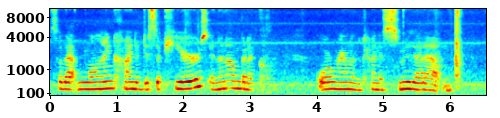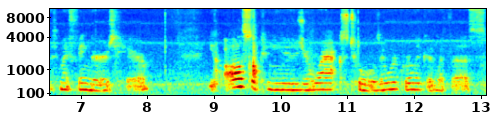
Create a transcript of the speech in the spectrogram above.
So that line kind of disappears and then I'm going to go around and kind of smooth that out with my fingers here. You also can use your wax tools. They work really good with this.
